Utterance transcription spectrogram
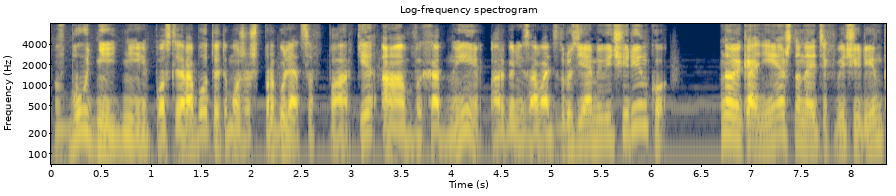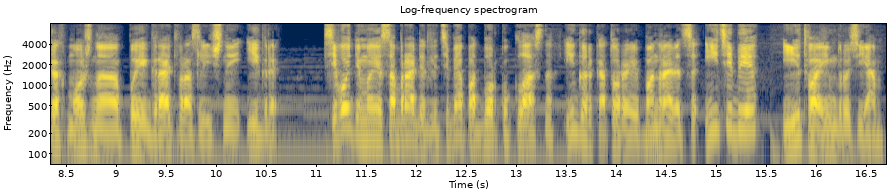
в будние дни после работы ты можешь прогуляться в парке, а в выходные организовать с друзьями вечеринку. Ну и, конечно, на этих вечеринках можно поиграть в различные игры. Сегодня мы собрали для тебя подборку классных игр, которые понравятся и тебе, и твоим друзьям.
